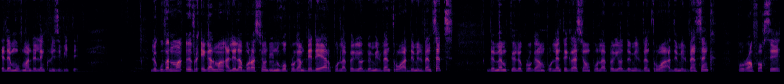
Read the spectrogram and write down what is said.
et des mouvements de l'inclusivité. Le gouvernement œuvre également à l'élaboration du nouveau programme DDR pour la période 2023 à 2027, de même que le programme pour l'intégration pour la période 2023 à 2025 pour renforcer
